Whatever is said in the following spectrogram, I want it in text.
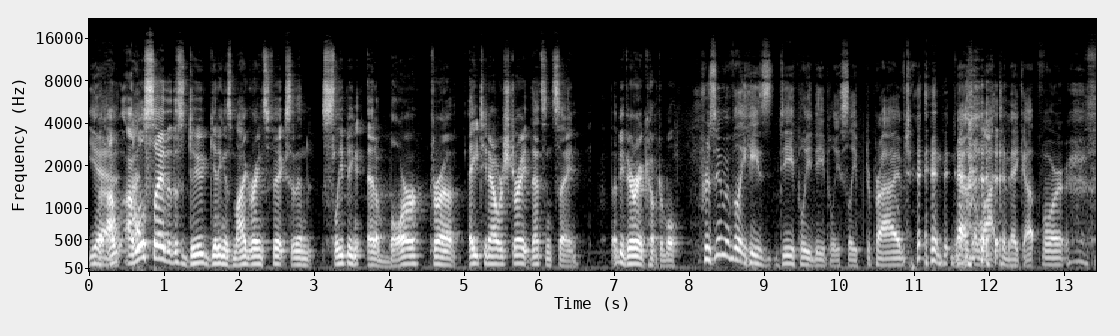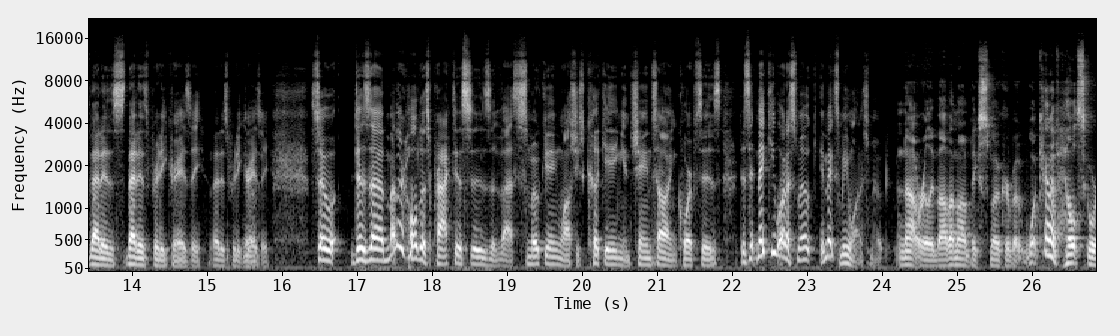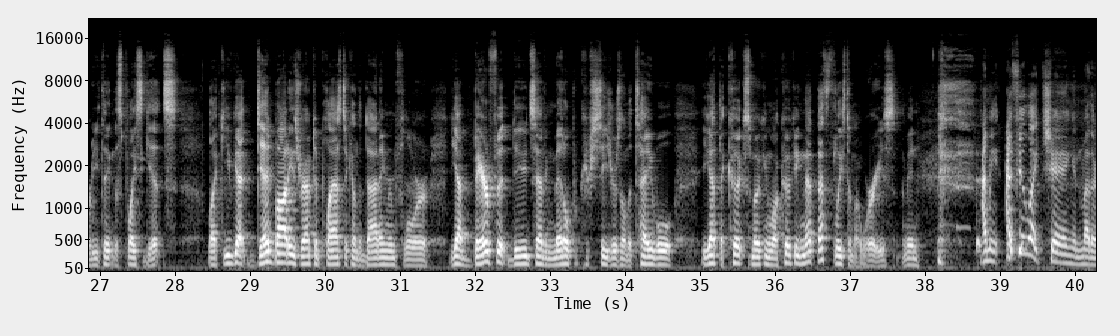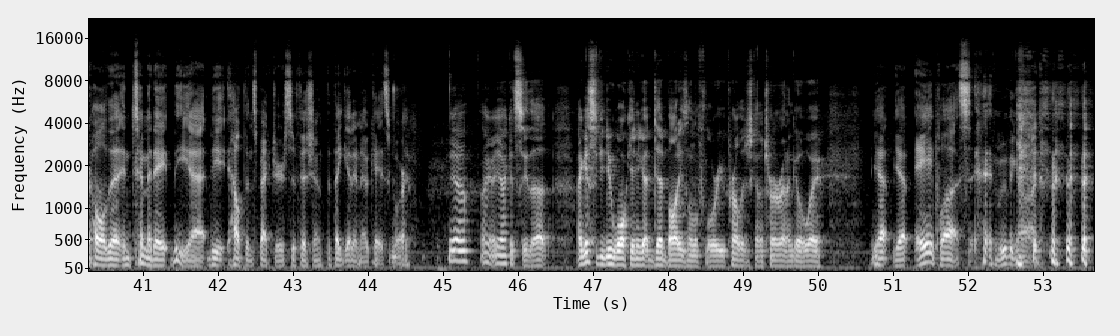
Yeah. I, I will say that this dude getting his migraines fixed and then sleeping at a bar for uh, 18 hours straight, that's insane. That'd be very uncomfortable. presumably he's deeply deeply sleep deprived and has a lot to make up for that is that is pretty crazy that is pretty crazy so does uh, mother Hulda's practices of uh, smoking while she's cooking and chainsawing corpses does it make you want to smoke it makes me want to smoke Not really, Bob. I'm not a big smoker, but what kind of health score do you think this place gets? Like, you've got dead bodies wrapped in plastic on the dining room floor. You got barefoot dudes having metal procedures on the table. You got the cook smoking while cooking. That that's the least of my worries. I mean, i mean i feel like chang and mother Hulda intimidate the uh, the health inspector sufficient that they get an okay score yeah, I, yeah, I could see that. I guess if you do walk in, you got dead bodies on the floor. You're probably just gonna turn around and go away. Yep, yep. A plus. Moving on.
